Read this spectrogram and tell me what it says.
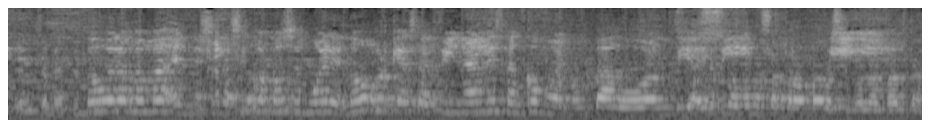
evidentemente. No, la mamá en el clásico no se muere. No, porque hasta el final están como en un vagón VIP. ¿Cómo no está traumado si no la matan?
